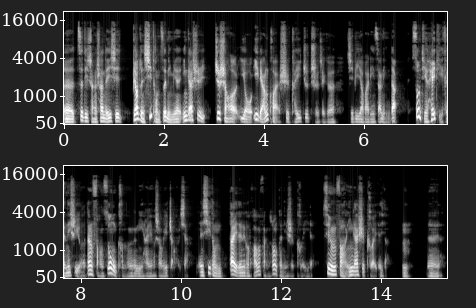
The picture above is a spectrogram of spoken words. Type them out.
呃字体厂商的一些标准系统字里面，应该是至少有一两款是可以支持这个 GB 幺八零三零的。宋体黑体肯定是有的，但是仿宋可能你还要稍微找一下。呃，系统带的那个华为仿宋肯定是可以的，新闻仿应该是可以的。嗯呃。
